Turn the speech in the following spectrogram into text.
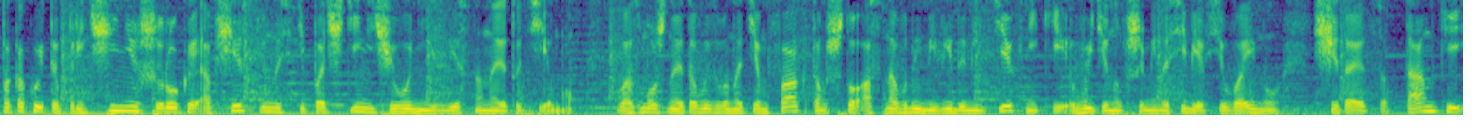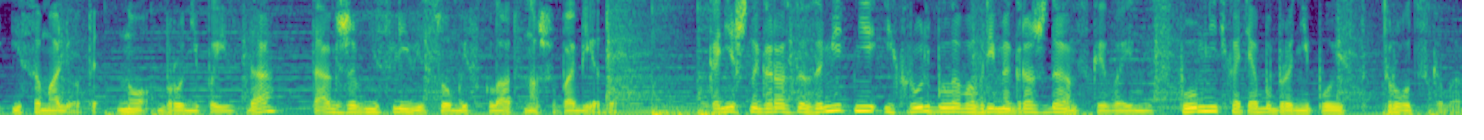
По какой-то причине широкой общественности почти ничего не известно на эту тему. Возможно, это вызвано тем фактом, что основными видами техники, вытянувшими на себе всю войну, считаются танки и самолеты. Но бронепоезда также внесли весомый вклад в нашу победу. Конечно, гораздо заметнее их роль была во время гражданской войны. Вспомнить хотя бы бронепоезд Троцкого.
